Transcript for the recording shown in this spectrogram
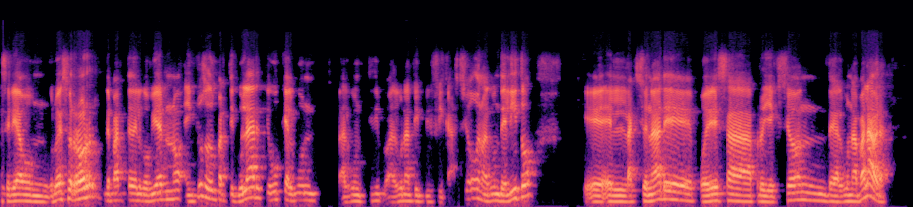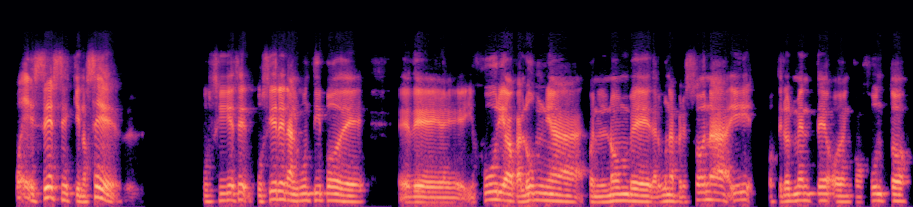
que sería un grueso error de parte del gobierno e incluso de un particular que busque algún, algún tipo, alguna tipificación o algún delito el accionar por esa proyección de alguna palabra. Puede ser, si es que, no sé, pusiese, pusieran algún tipo de, eh, de injuria o calumnia con el nombre de alguna persona y posteriormente o en conjunto,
